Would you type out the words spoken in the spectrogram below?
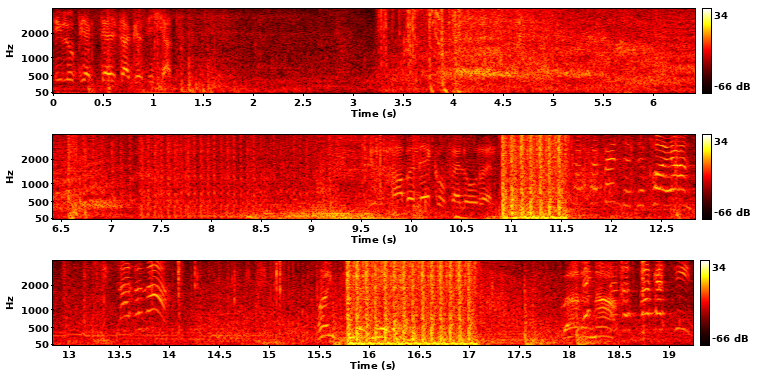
Zielobjekt Delta gesichert. Wir haben Echo verloren. Verbündete feuern. Lade nach. Feind in der Nähe! Lade nach! Das Magazin.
